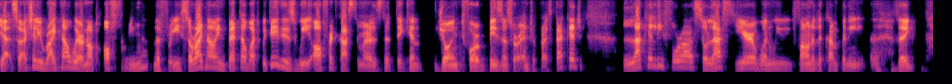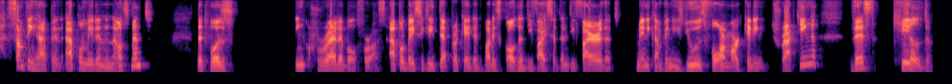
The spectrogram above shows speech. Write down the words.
Yeah, so actually, right now we are not offering the free. So right now in beta, what we did is we offered customers that they can join for business or enterprise package. Luckily for us, so last year when we founded the company, uh, the something happened. Apple made an announcement that was incredible for us. Apple basically deprecated what is called a device identifier that many companies use for marketing tracking. This killed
